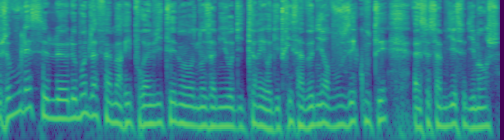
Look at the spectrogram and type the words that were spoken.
Je vous laisse le, le mot de la fin, Marie, pour inviter nos, nos amis auditeurs et auditrices à venir vous écouter ce samedi et ce dimanche.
